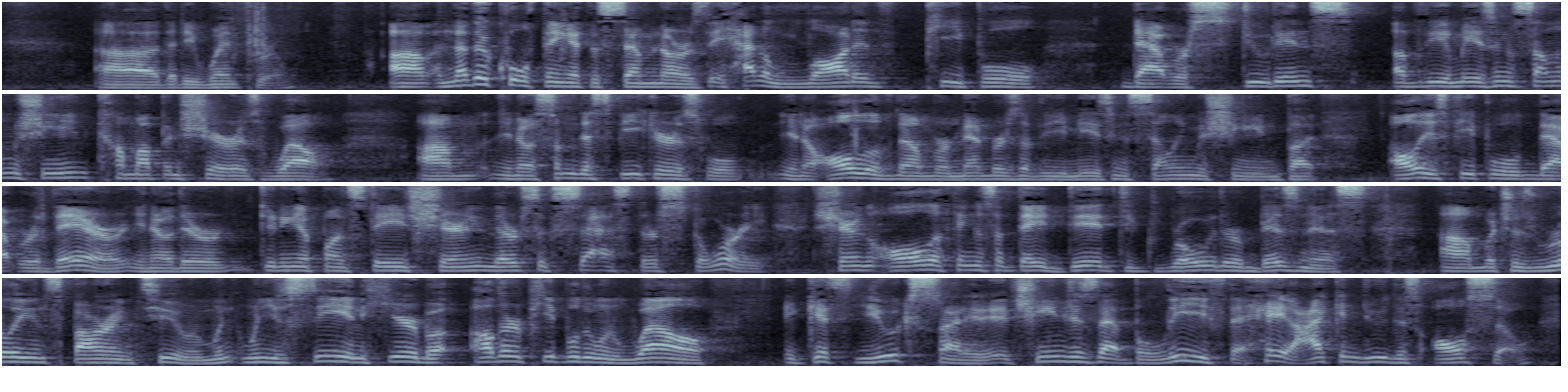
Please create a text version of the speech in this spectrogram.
uh, that he went through. Um, another cool thing at the seminar is they had a lot of people that were students of the Amazing Selling Machine come up and share as well. Um, you know, some of the speakers will, you know, all of them were members of the Amazing Selling Machine, but all these people that were there, you know, they're getting up on stage, sharing their success, their story, sharing all the things that they did to grow their business, um, which is really inspiring too. And when, when you see and hear about other people doing well, it gets you excited. It changes that belief that, hey, I can do this also.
